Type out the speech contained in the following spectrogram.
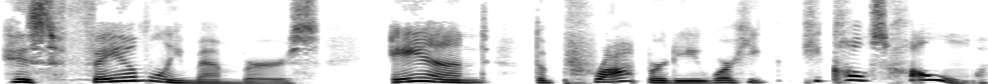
his family members, and the property where he, he calls home.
